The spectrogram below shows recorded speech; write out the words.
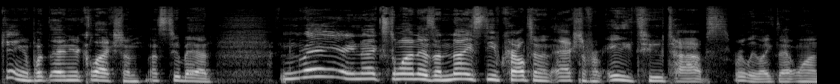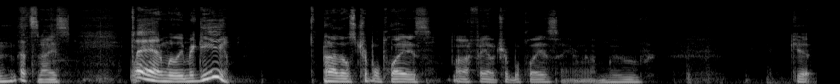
can't even put that in your collection. That's too bad. Very next one is a nice Steve Carlton in action from 82 Topps. Really like that one. That's nice. And Willie McGee. Uh, those triple plays. Not a fan of triple plays. I'm going to move. Get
